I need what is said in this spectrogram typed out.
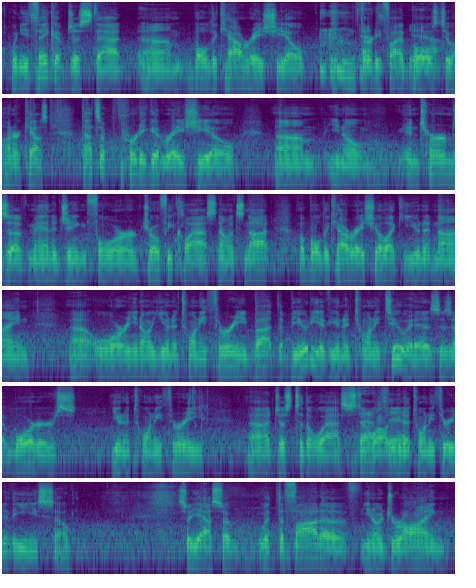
when you think of just that um, bull to cow ratio, 35 bulls yeah. to 100 cows, that's a pretty good ratio, um, you know, in terms of managing for trophy class. Now, it's not a bull to cow ratio like a Unit 9 uh, or, you know, a Unit 23, but the beauty of Unit 22 is, is it borders Unit 23 uh, just to the west, That's well, it. Unit 23 to the east. So, so yeah, so with the thought of, you know, drawing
